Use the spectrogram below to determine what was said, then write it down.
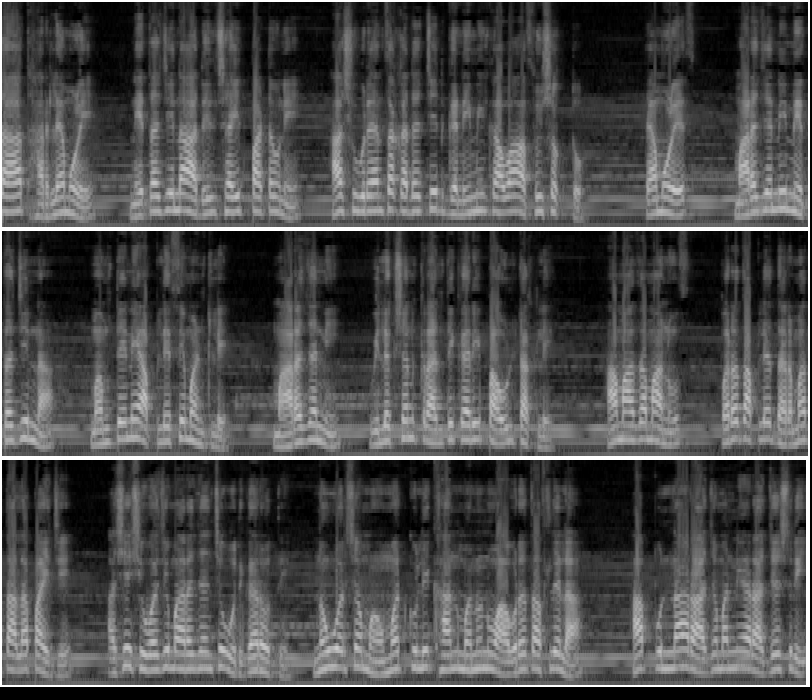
तहात हारल्यामुळे नेताजींना आदिलशाहीत पाठवणे हा शिवरायांचा कदाचित गनिमी कावा असू शकतो. त्यामुळेच महाराजांनी नेताजींना ममतेने आपलेसे म्हटले. महाराजांनी विलक्षण क्रांतिकारी पाऊल टाकले. हा माझा माणूस परत आपल्या धर्मात आला पाहिजे असे शिवाजी महाराजांचे उद्गार होते. नऊ वर्ष मोहम्मद कुली खान म्हणून वावरत असलेला हा पुन्हा राजमान्य राजश्री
